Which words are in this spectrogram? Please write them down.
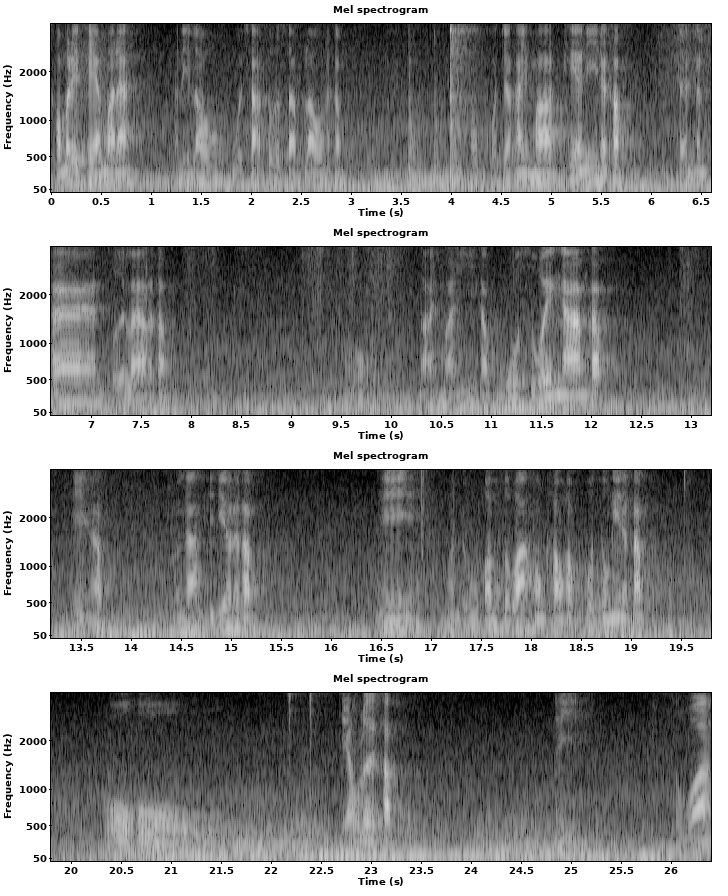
เขาไม่ได้แถมมานะ อันนี้เราหัวชาร์จโทรศัพท์เรานะครับเขาจะให้มาแค่นี้นะครับแทนแทนเปิดแล้วนะครับโอ้ได้มาอย่างนี้ครับโอ้สวยงามครับนี่ครับสวยงามทีเดียวนะครับ นี่มาดูความสว่างของเขาครับกดตรงนี้นะครับ โอ้โห แจ๋วเลยครับ นี่ สว่าง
